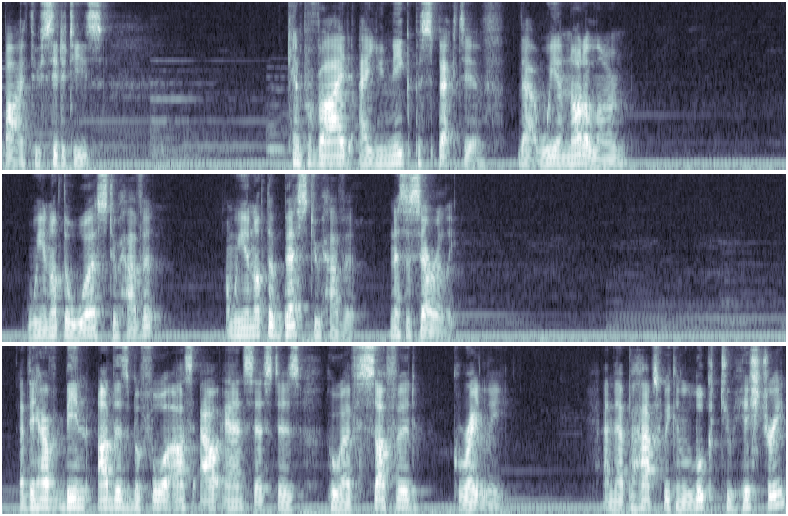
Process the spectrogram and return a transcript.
by Thucydides can provide a unique perspective that we are not alone, we are not the worst to have it, and we are not the best to have it necessarily. That there have been others before us, our ancestors, who have suffered greatly, and that perhaps we can look to history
